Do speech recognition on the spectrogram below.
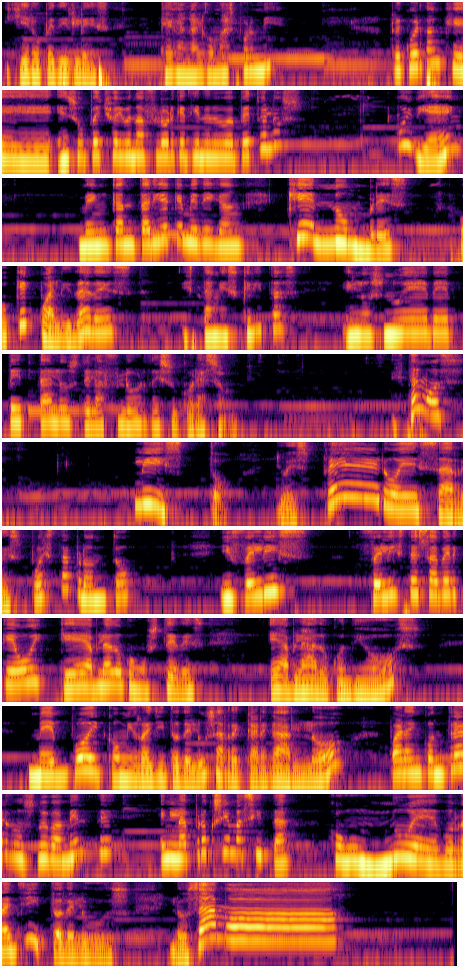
y quiero pedirles que hagan algo más por mí. ¿Recuerdan que en su pecho hay una flor que tiene nueve pétalos? Muy bien. Me encantaría que me digan qué nombres o qué cualidades están escritas en los nueve pétalos de la flor de su corazón. ¿Estamos? Listo. Yo espero esa respuesta pronto y feliz, feliz de saber que hoy que he hablado con ustedes, he hablado con Dios. Me voy con mi rayito de luz a recargarlo para encontrarnos nuevamente en la próxima cita con un nuevo rayito de luz. ¡Los amo!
